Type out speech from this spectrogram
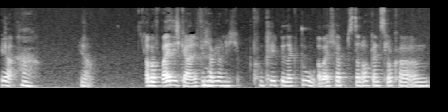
ja. Huh. Ja. Aber weiß ich gar nicht. Vielleicht hm. habe ich auch nicht konkret gesagt du, aber ich habe es dann auch ganz locker. Ähm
